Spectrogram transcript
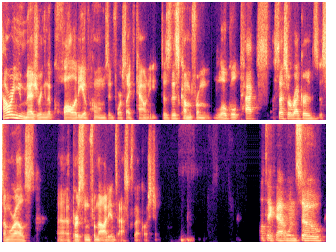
how are you measuring the quality of homes in Forsyth County? Does this come from local tax assessor records somewhere else? Uh, a person from the audience asks that question. I'll take that one. So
